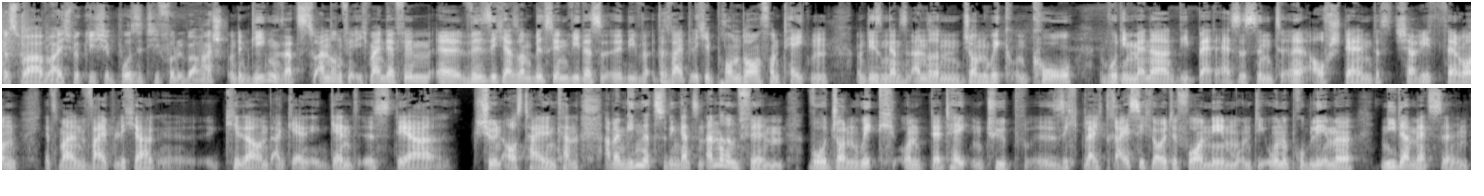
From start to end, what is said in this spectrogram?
das war war ich wirklich positiv und überrascht. Und im Gegensatz zu anderen Filmen, ich meine, der Film äh, will sich ja so ein bisschen wie das, äh, die, das weibliche Pendant von Taken und diesen ganzen anderen John Wick und Co., wo die Männer, die Badasses sind, äh, aufstellen, dass Charlie Theron jetzt mal ein weiblicher äh, Killer und Agent ist, der schön austeilen kann. Aber im Gegensatz zu den ganzen anderen Filmen, wo John Wick und der Taken-Typ äh, sich gleich 30 Leute vornehmen und die ohne Probleme niedermetzeln,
